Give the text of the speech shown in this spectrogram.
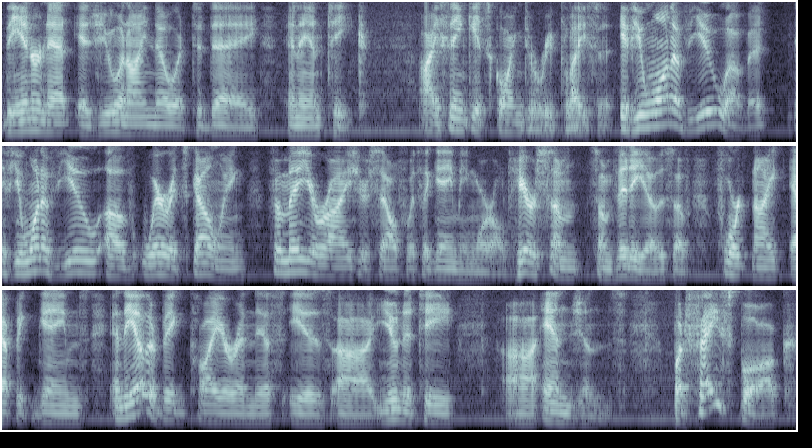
the internet as you and I know it today an antique. I think it's going to replace it. If you want a view of it, if you want a view of where it's going, familiarize yourself with the gaming world. Here's some, some videos of Fortnite, Epic Games, and the other big player in this is uh, Unity uh, Engines. But Facebook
